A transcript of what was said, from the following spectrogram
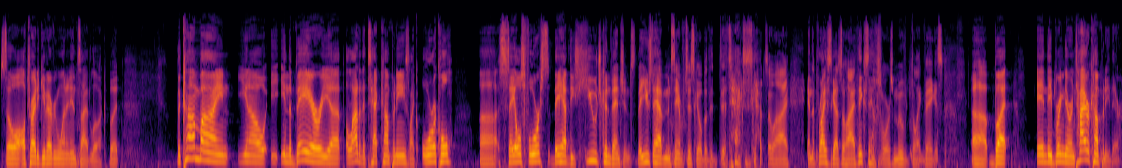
so I'll try to give everyone an inside look. But the combine, you know, in the Bay Area, a lot of the tech companies like Oracle, uh, Salesforce, they have these huge conventions. They used to have them in San Francisco, but the, the taxes got so high and the prices got so high. I think Salesforce moved to like Vegas. Uh, but and they bring their entire company there,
